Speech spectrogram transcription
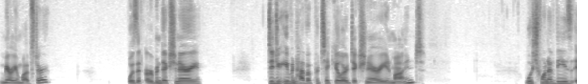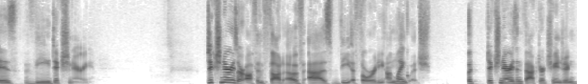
Merriam Webster? Was it Urban Dictionary? Did you even have a particular dictionary in mind? Which one of these is the dictionary? Dictionaries are often thought of as the authority on language, but dictionaries, in fact, are changing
